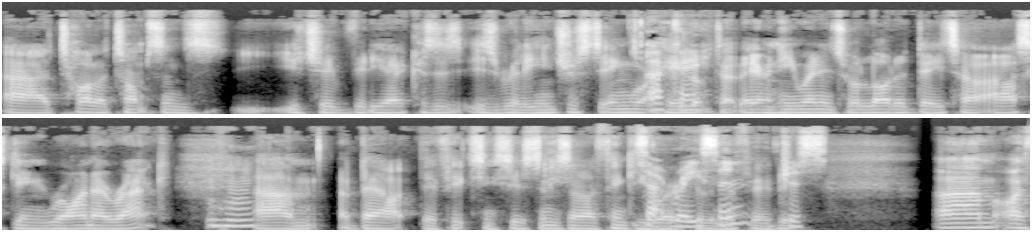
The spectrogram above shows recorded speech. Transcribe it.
uh, Tyler Thompson's YouTube video because it's, it's really interesting what he looked at there. And he went into a lot of detail asking Rhino Rack Mhm. um, about their fixing systems. And I think is he that worked with them a recent? fair bit. Just Um, I,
